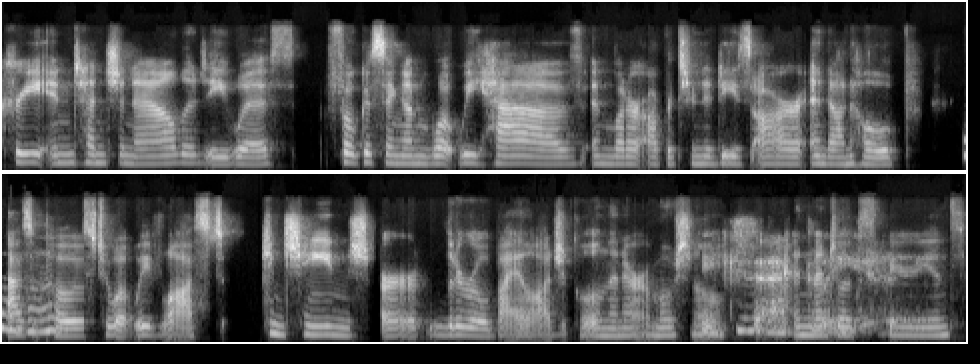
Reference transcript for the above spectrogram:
create intentionality with focusing on what we have and what our opportunities are and on hope mm-hmm. as opposed to what we've lost can change our literal biological and then our emotional exactly. and mental experience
